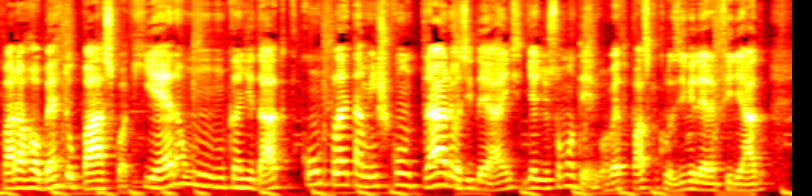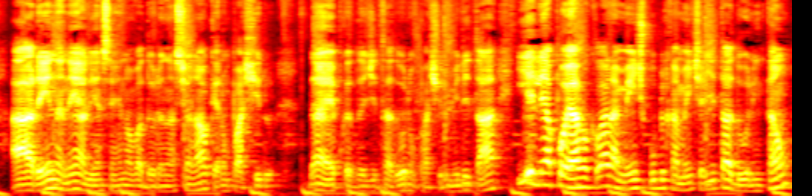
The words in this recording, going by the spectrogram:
para Roberto Páscoa, que era um, um, candidato completamente contrário aos ideais de Adilson Monteiro. Roberto Páscoa, inclusive, ele era filiado à Arena, né, Aliança Renovadora Nacional, que era um partido da época da ditadura, um partido militar, e ele apoiava claramente, publicamente, a ditadura. Então,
